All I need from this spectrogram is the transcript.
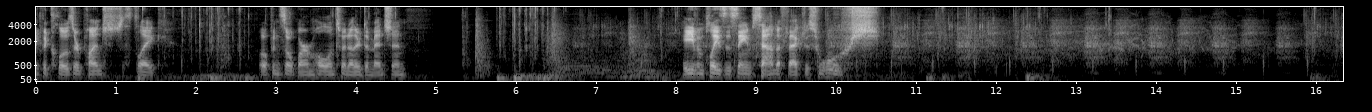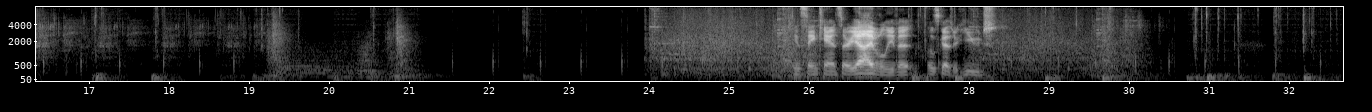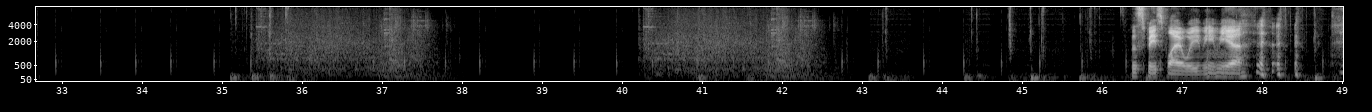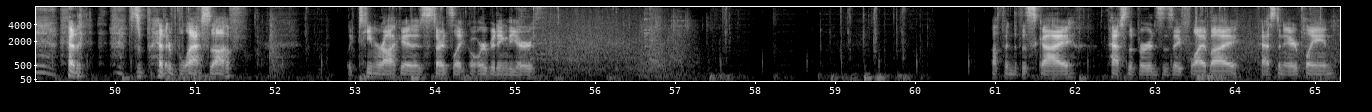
Like the closer punch just like opens a wormhole into another dimension. He even plays the same sound effect, just whoosh. Insane cancer. Yeah, I believe it. Those guys are huge. The space fly away meme, yeah. Heather, Heather blasts off. Like Team Rocket and starts like orbiting the Earth. Up into the sky, past the birds as they fly by, past an airplane.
